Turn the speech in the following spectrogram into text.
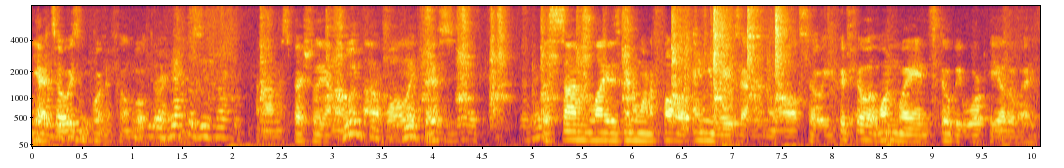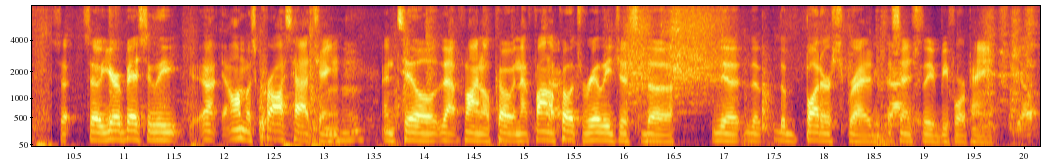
yeah, it's always important to film both directions, um, especially on a, a, wall like this. The sunlight is going to want to follow any waves that are in the wall, so you could fill it one way and still be warped the other way. So, so you're basically uh, almost cross-hatching mm -hmm. until that final coat, and that final exactly. coat's really just the the, the, the butter spread exactly. essentially before paint. Yep.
